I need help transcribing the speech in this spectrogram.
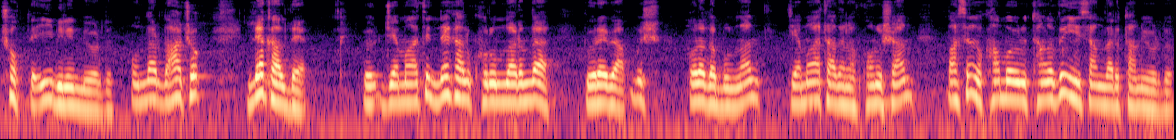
çok da iyi bilinmiyordu. Onlar daha çok legalde, cemaatin legal kurumlarında görev yapmış, orada bulunan, cemaat adına konuşan, basın kamuoyunu tanıdığı insanları tanıyordu.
